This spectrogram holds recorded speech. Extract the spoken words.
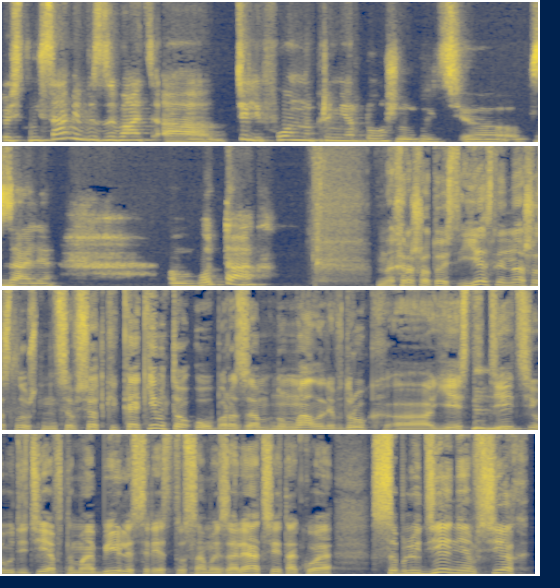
То есть не сами вызывать, а телефон, например, должен быть э, в зале. Вот так. Хорошо, то есть если наша слушательница все-таки каким-то образом, ну мало ли, вдруг э, есть mm-hmm. дети, у детей автомобили, средства самоизоляции, такое, с соблюдением всех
